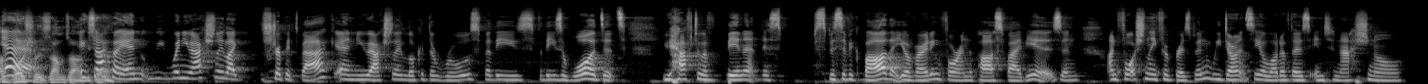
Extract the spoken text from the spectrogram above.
yeah, unfortunately, sometimes. yeah. exactly. And we, when you actually like strip it back and you actually look at the rules for these for these awards, it's you have to have been at this specific bar that you're voting for in the past five years. And unfortunately for Brisbane, we don't see a lot of those international,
